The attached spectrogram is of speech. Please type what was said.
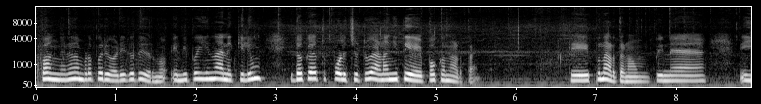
അപ്പം അങ്ങനെ നമ്മുടെ പരിപാടിയൊക്കെ തീർന്നു. ഇനിയിപ്പോൾ ഈ നനയ്ക്കലും ഇതൊക്കെ പൊളിച്ചിട്ട് വേണം ഇനി തേപ്പൊക്കെ നടത്താൻ. തേപ്പ് നടത്തണം. പിന്നെ ഈ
